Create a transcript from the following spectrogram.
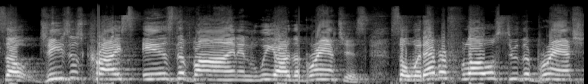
So Jesus Christ is the vine and we are the branches. So whatever flows through the branch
